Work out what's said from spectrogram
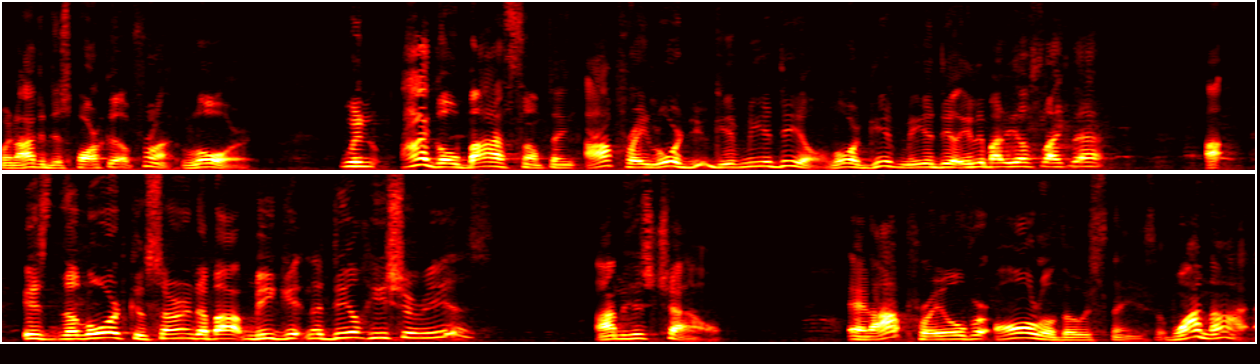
when I could just park up front. Lord, when I go buy something, I pray, Lord, you give me a deal. Lord, give me a deal. Anybody else like that? I, is the Lord concerned about me getting a deal? He sure is. I'm his child. And I pray over all of those things. Why not?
